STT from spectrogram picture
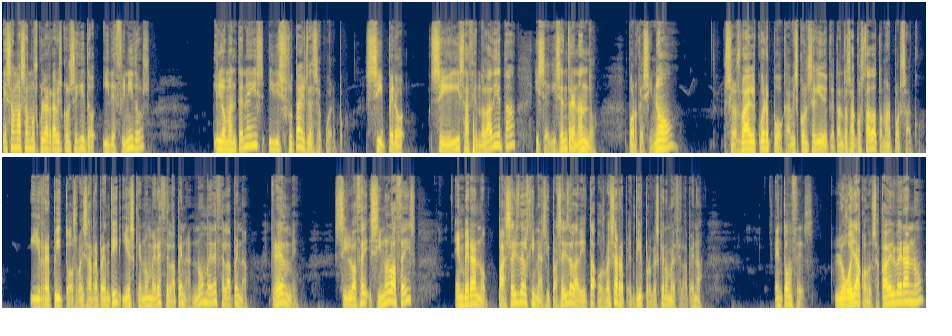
esa masa muscular que habéis conseguido y definidos, y lo mantenéis y disfrutáis de ese cuerpo. Sí, pero seguís haciendo la dieta y seguís entrenando, porque si no, se os va el cuerpo que habéis conseguido y que tanto os ha costado a tomar por saco. Y repito, os vais a arrepentir y es que no merece la pena, no merece la pena. Creedme, si, lo hacéis, si no lo hacéis, en verano pasáis del gimnasio y pasáis de la dieta, os vais a arrepentir porque es que no merece la pena. Entonces, luego ya cuando se acabe el verano,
